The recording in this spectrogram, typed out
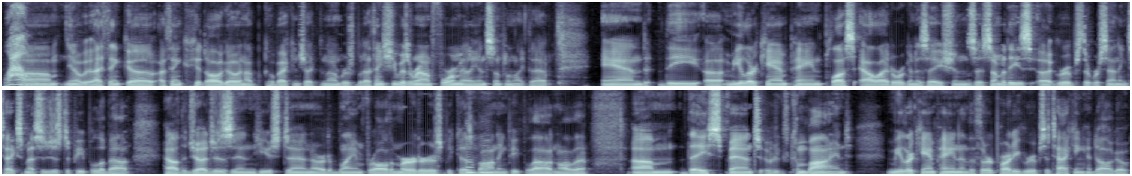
Wow. Um, you know, I think uh, I think Hidalgo, and I'll go back and check the numbers, but I think she was around four million, something like that. And the uh, Mealer campaign plus allied organizations, uh, some of these uh, groups that were sending text messages to people about how the judges in Houston are to blame for all the murders because mm-hmm. bonding people out and all that. Um, they spent combined Mealer campaign and the third party groups attacking Hidalgo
